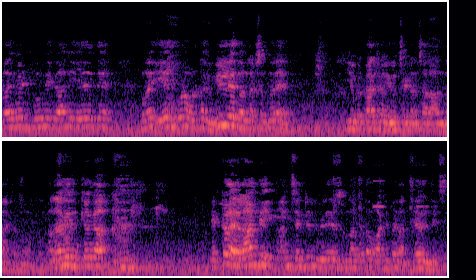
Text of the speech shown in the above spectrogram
ప్రైవేట్ భూమి కానీ ఏదైతే ఉన్నాయో ఏది కూడా ఉండడానికి వీలు లేదు అనే లక్ష్యంతోనే ఈ యొక్క కార్యక్రమం ఈరోజు చేయడం చాలా ఆనందాకరంగా అలాగే ముఖ్యంగా ఎక్కడ ఎలాంటి అన్సెటిల్డ్ విలేజెస్ ఉన్నా కూడా వాటిపైన అధ్యయనం చేసి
